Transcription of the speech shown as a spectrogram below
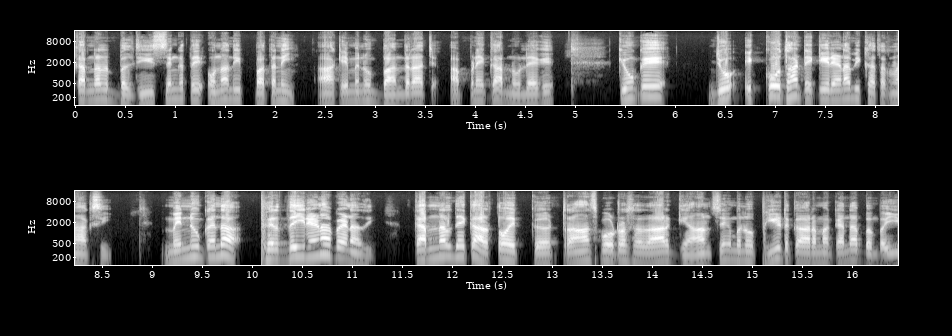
ਕਰਨਲ ਬਲਜੀਤ ਸਿੰਘ ਤੇ ਉਹਨਾਂ ਦੀ ਪਤਨੀ ਆ ਕੇ ਮੈਨੂੰ ਬਾਂਦਰਾ 'ਚ ਆਪਣੇ ਘਰ ਨੂੰ ਲੈ ਗਏ, ਕਿਉਂਕਿ ਜੋ ਇੱਕੋ ਥਾਂ ਟਿਕੇ ਰਹਿਣਾ ਵੀ ਖਤਰਨਾਕ ਸੀ। ਮੈਨੂੰ ਕਹਿੰਦਾ ਫਿਰਦੇ ਹੀ ਰਹਿਣਾ ਪੈਣਾ ਸੀ। ਕਰਨਲ ਦੇ ਘਰ ਤੋਂ ਇੱਕ ਟਰਾਂਸਪੋਰਟਰ ਸਰਦਾਰ ਗਿਆਨ ਸਿੰਘ ਮੈਨੂੰ ਫੀਟ ਮੈਂ ਕਹਿੰਦਾ ਬੰਬਈ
